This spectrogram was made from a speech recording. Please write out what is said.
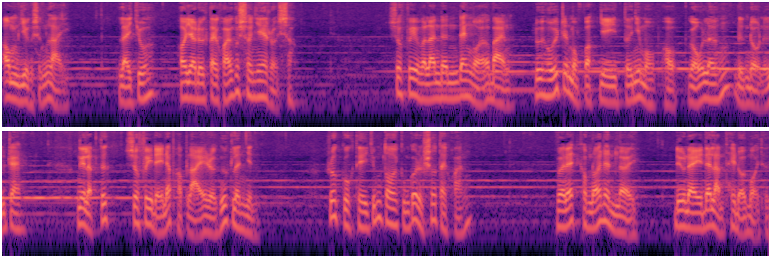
Ông dừng sững lại. Lạy chúa Họ vào được tài khoản của Sonia rồi sao? Sophie và Landon đang ngồi ở bàn Lùi húi trên một vật gì tự như một hộp gỗ lớn đựng đồ nữ trang. Ngay lập tức, Sophie đẩy nắp hộp lại rồi ngước lên nhìn. Rốt cuộc thì chúng tôi cũng có được số tài khoản. Vernet không nói nên lời. Điều này đã làm thay đổi mọi thứ.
